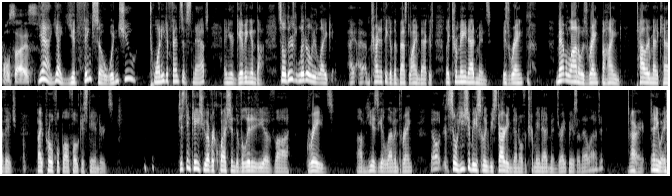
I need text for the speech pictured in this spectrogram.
full size. yeah, yeah, you'd think so, wouldn't you? 20 defensive snaps and you're giving him the So there's literally like I I- I'm trying to think of the best linebackers. Like Tremaine Edmunds is ranked Matt Milano is ranked behind Tyler Matakevich by Pro Football Focus standards. Just in case you ever question the validity of uh, grades, um, he is the 11th ranked. Oh, so he should basically be starting then over Tremaine Edmunds, right? Based on that logic. All right. Anyway,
